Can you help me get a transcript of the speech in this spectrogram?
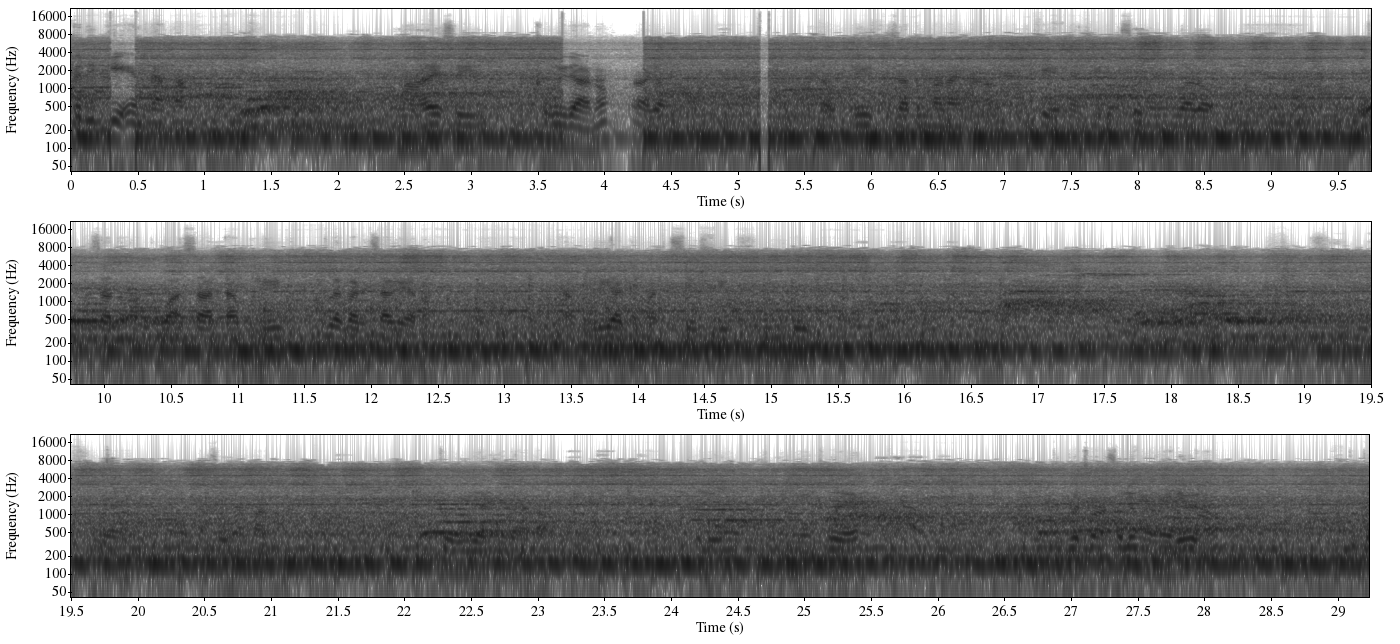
3 km မှာမာရဲစီခွေးတာနော်အဲ့ဒါကြောင့်တော့ဒီဇာတ်မလိုက်တာနော် km ရှိတယ်ဆိုတော့ဇာတ်မကွာစားတာဘူးလေဘာစားရမှာအခုရတဲ့မှာစစ်စစ်ကိုယ်ကဆိုလို့မရဘူးနော်ဒီက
